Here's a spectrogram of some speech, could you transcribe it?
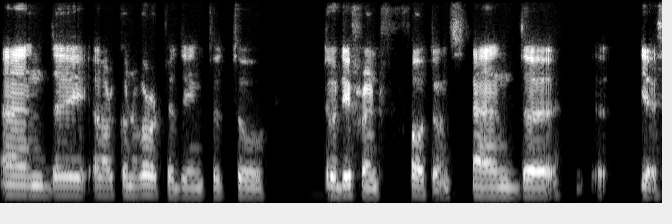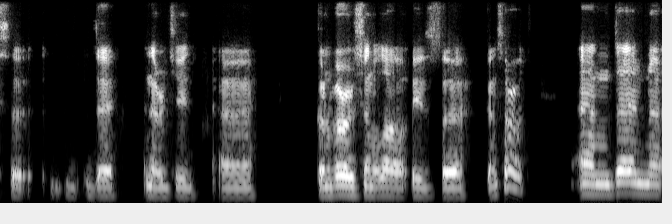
and they are converted into two, two different photons. And yes, the energy conversion law is conserved. And then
